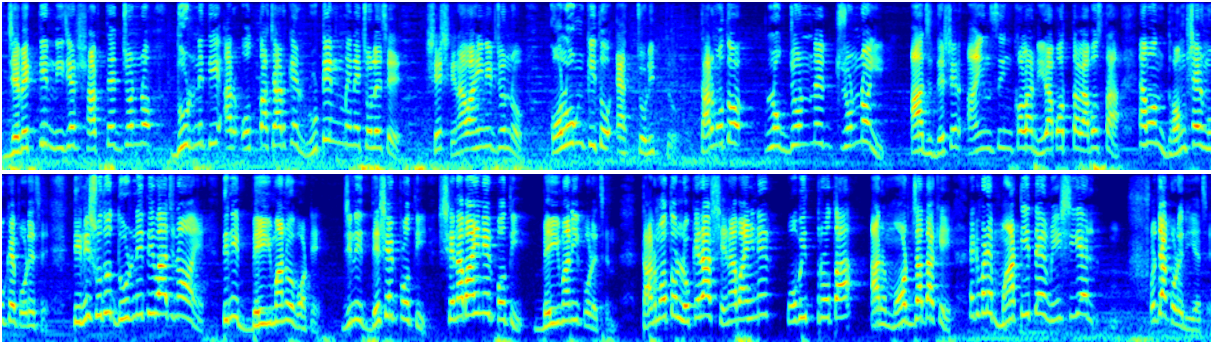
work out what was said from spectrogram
যে ব্যক্তি নিজের স্বার্থের জন্য দুর্নীতি আর অত্যাচারকে রুটিন মেনে চলেছে, সে সেনাবাহিনীর জন্য কলঙ্কিত এক চরিত্র। তার মতো লোকজনের জন্যই আজ দেশের আইন শৃঙ্খলা নিরাপত্তা ব্যবস্থা এমন ধ্বংসের মুখে পড়েছে। তিনি শুধু দুর্নীতিবাজ নয়, তিনি বেইমানও বটে। যিনি দেশের প্রতি, সেনাবাহিনীর প্রতি বেইমানি করেছেন। তার মতো লোকেরা সেনাবাহিনীর পবিত্রতা আর মর্যাদাকে একেবারে মাটিতে মিশিয়ে সোজা করে দিয়েছে।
